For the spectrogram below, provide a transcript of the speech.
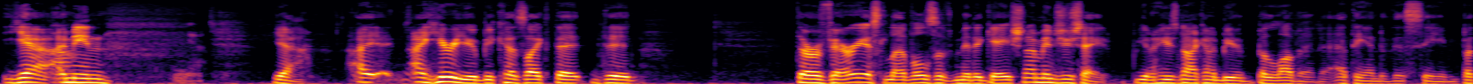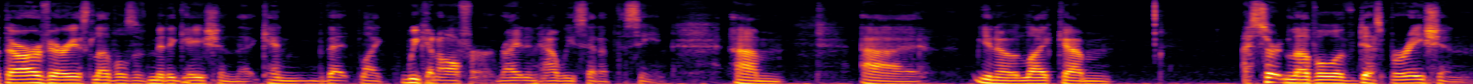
yeah i mean Yeah. Yeah, I I hear you because like the the there are various levels of mitigation. I mean, as you say, you know, he's not going to be beloved at the end of this scene, but there are various levels of mitigation that can that like we can offer, right, in how we set up the scene. Um, uh, you know, like um, a certain level of desperation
